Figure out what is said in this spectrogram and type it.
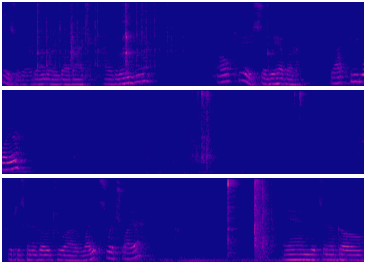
Okay, so we got our ground wires all back out of the way here. Okay, so we have our black feed wire. Which is gonna go to our white switch wire. And it's gonna go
